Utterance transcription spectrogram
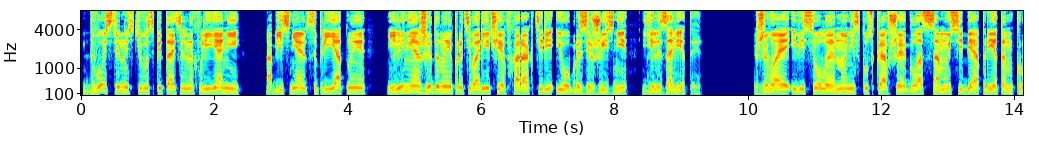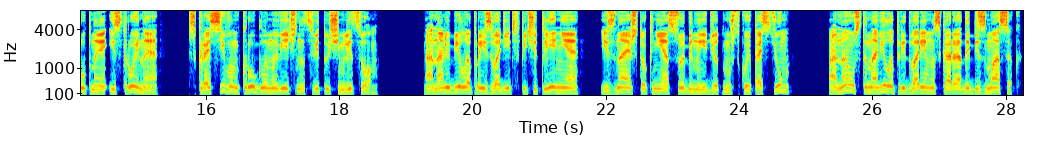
Двойственностью воспитательных влияний объясняются приятные или неожиданные противоречия в характере и образе жизни Елизаветы. Живая и веселая, но не спускавшая глаз самой себя, при этом крупная и стройная, с красивым, круглым и вечно цветущим лицом. Она любила производить впечатление, и зная, что к ней особенно идет мужской костюм, она установила при дворе маскарады без масок,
